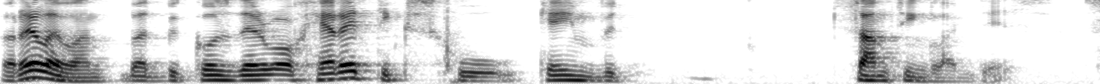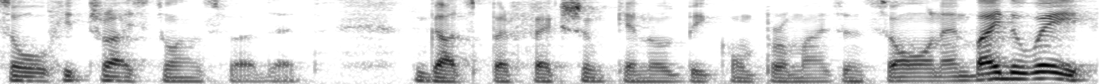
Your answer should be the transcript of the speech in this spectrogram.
relevant, but because there were heretics who came with something like this. So he tries to answer that God's perfection cannot be compromised and so on. And by the way,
